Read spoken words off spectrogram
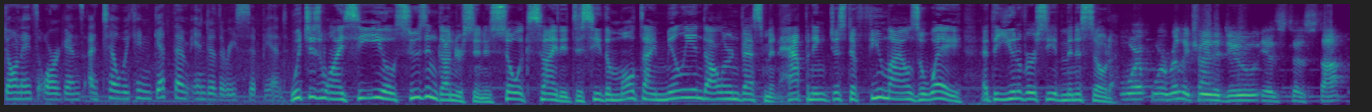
donates organs until we can get them into the recipient. Which is why CEO Susan Gunderson is so excited to see the multi million dollar investment happening just a few miles away at the University of Minnesota. What we're really trying to do is to stop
